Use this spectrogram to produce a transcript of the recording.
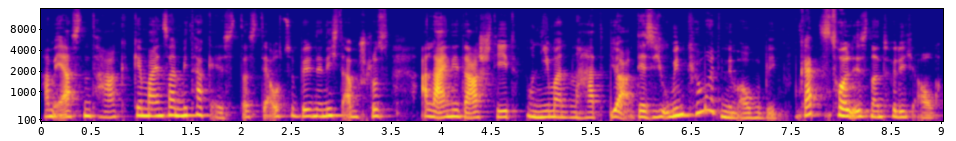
am ersten Tag gemeinsam Mittag esst, dass der Auszubildende nicht am Schluss alleine dasteht und jemanden hat, ja, der sich um ihn kümmert in dem Augenblick. Ganz toll ist natürlich auch,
